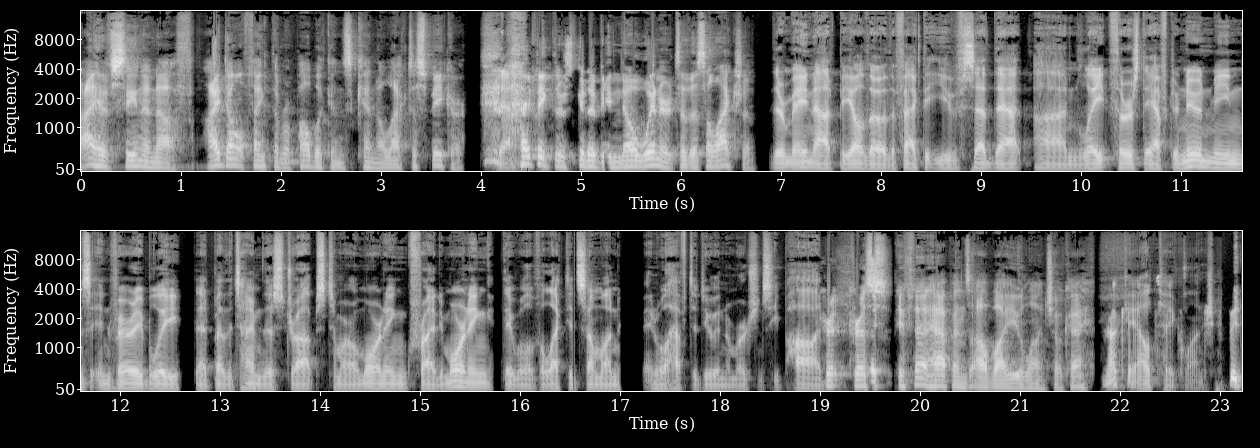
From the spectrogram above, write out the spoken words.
I have seen enough. I don't think the Republicans can elect a speaker. Yeah. I think there's going to be no winner to this election. There may not be, although the fact that you've said that on late Thursday afternoon means invariably that by the time this drops tomorrow morning, Friday morning, they will have elected someone and we'll have to do an emergency pod. Chris, but, if that happens, I'll buy you lunch, okay? Okay, I'll take lunch. But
